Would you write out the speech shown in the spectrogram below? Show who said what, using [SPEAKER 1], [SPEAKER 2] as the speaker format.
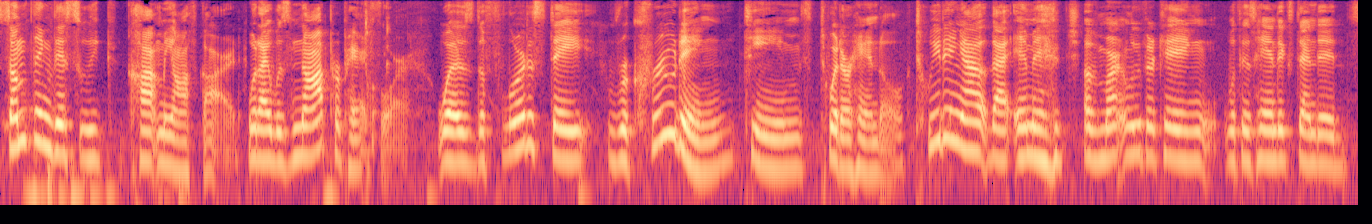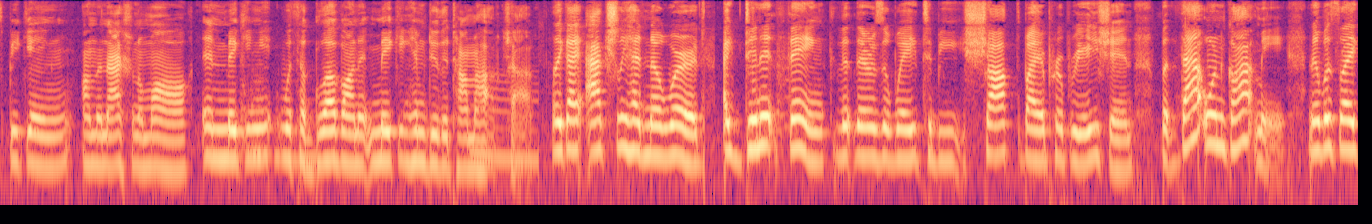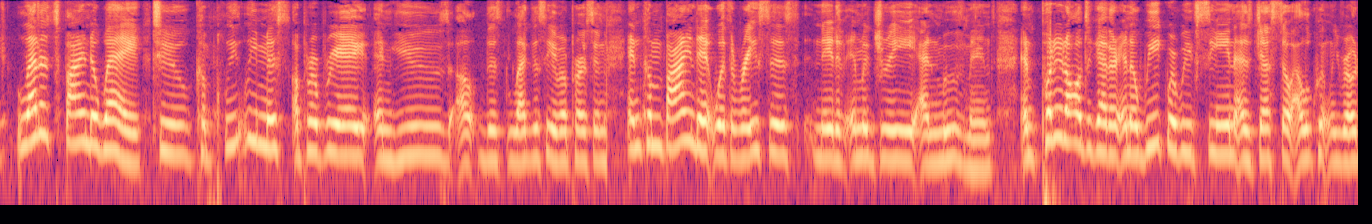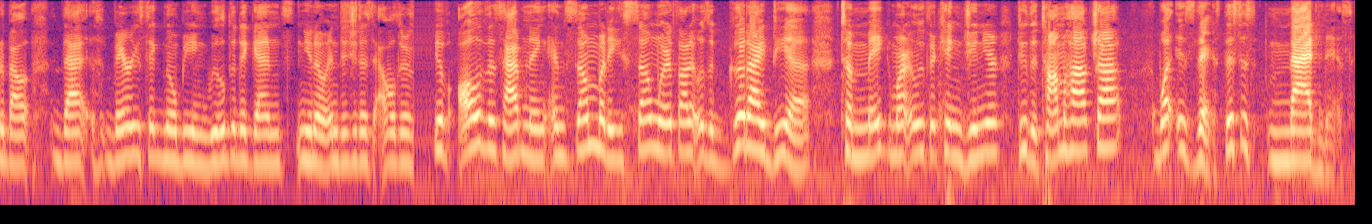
[SPEAKER 1] Something this week caught me off guard. What I was not prepared for was the Florida State recruiting team's Twitter handle tweeting out that image of Martin Luther King with his hand extended speaking on the National Mall and making with a glove on it, making him do the tomahawk chop. Like, I actually had no words. I didn't think that there was a way to be shocked by appropriation, but that one got me. And it was like, let us find a way to completely misappropriate and use uh, this legacy of a person and combine it with racist native imagery and movements and put it all together in a week where we've seen, as Jess so eloquently wrote about, that very signal being wielded against, you know, indigenous elders. You have all of this happening, and somebody somewhere thought it was a good idea to make Martin Luther King Jr. do the tomahawk chop. What is this? This is madness.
